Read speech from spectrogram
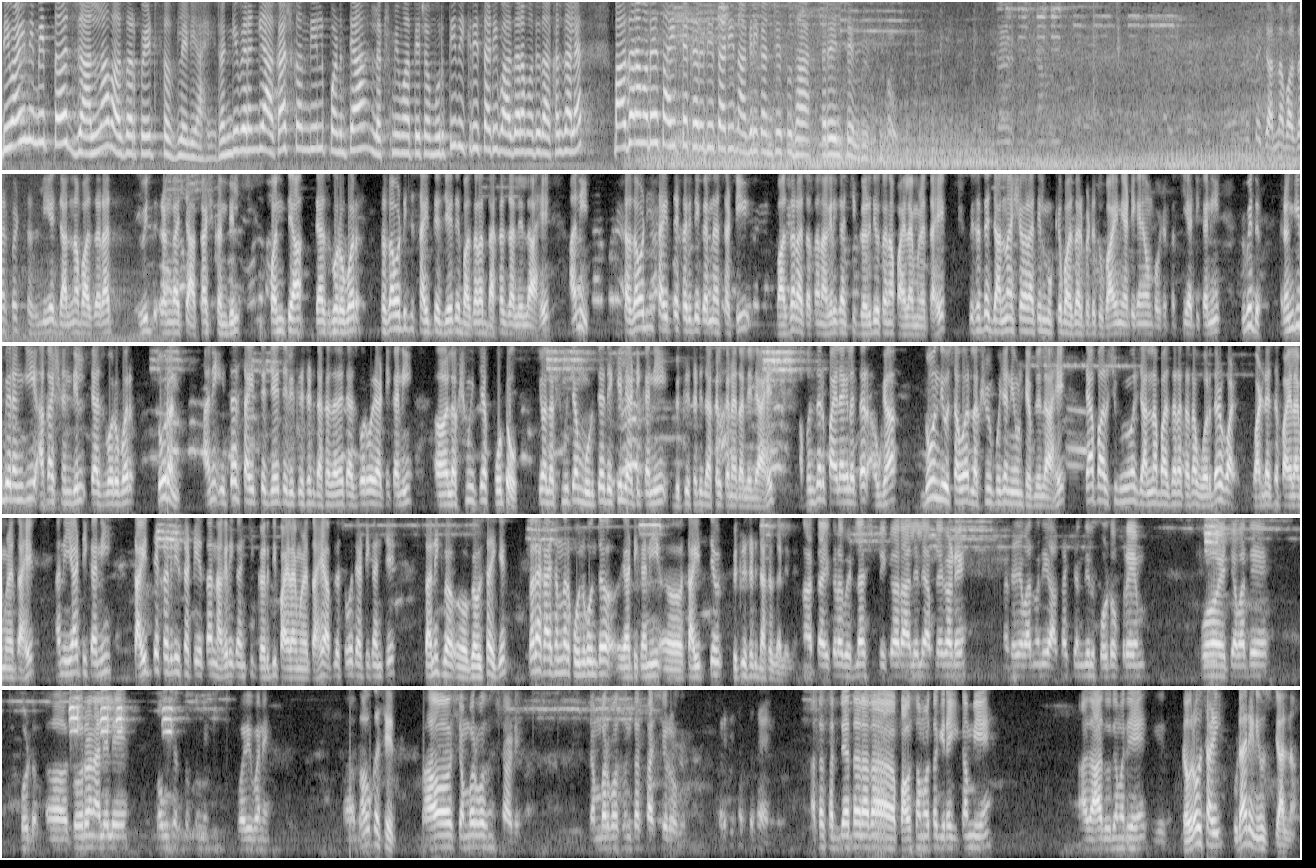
दिवाळीनिमित्त जालना बाजारपेठ सजलेली आहे. रंगीबेरंगी आकाशकंदील पणत्या लक्ष्मी मातेच्या मूर्ती विक्रीसाठी बाजारामध्ये दाखल झाल्यात. बाजारामध्ये साहित्य खरेदीसाठी नागरिकांची सुद्धा रेलचेल दिसते. हो. जालना बाजारपेठ सजली आहे. जालना बाजारात विविध रंगाचे आकाश कंदील पंत्या त्याचबरोबर सजावटीचे साहित्य जे ते बाजारात दाखल झालेलं आहे. आणि सजावटी साहित्य खरेदी करण्यासाठी बाजारात आता नागरिकांची गर्दी होताना पाहायला मिळत आहे. मी सध्या जालना शहरातील मुख्य बाजारपेठेत उभा आहे. या ठिकाणी आपण पाहू शकतात की या ठिकाणी विविध रंगीबेरंगी आकाशकंदील त्याचबरोबर तोरण आणि इतर साहित्य जे आहे ते विक्रीसाठी दाखल झाले. त्याचबरोबर या ठिकाणी लक्ष्मीचे फोटो किंवा लक्ष्मीच्या मूर्त्या देखील या ठिकाणी विक्रीसाठी दाखल करण्यात आलेल्या आहेत. आपण जर पाहायला गेलं तर अवघ्या दोन दिवसावर लक्ष्मीपूजन येऊन ठेवलेलं आहे. त्या पार्श्वभूमीवर जालना बाजारात आता वर्दळ वाढल्याचं पाहायला मिळत आहे. आणि या ठिकाणी साहित्य खरेदीसाठी आता नागरिकांची गर्दी पाहायला मिळत आहे. आपल्यासोबत या ठिकाणचे स्थानिक व्य- व्यावसायिक आहे तर काय सांगणार? कोणकोणतं या ठिकाणी साहित्य विक्रीसाठी दाखल झालेलं आहे? आता इकडे भेटला स्टिकर आलेले आपल्याकडे. त्याच्या बादमध्ये आकाश कंदील फोटो फ्रेम व याच्या मध्ये फोटो तोरण आलेले. बघू शकता तुम्ही वरीपणे भाव कसे आहेत? भाव शंभरपासून स्टार्ट आहे. शंभरपासून तर सातशे रुपये. प्रतिसाद कसा आहे. आता सध्या तर आता पावसामुळे तर गिराकी कमी आहे. आज आज उद्यामध्ये आहे. गौरव साळी पुढारी न्यूज जालना.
